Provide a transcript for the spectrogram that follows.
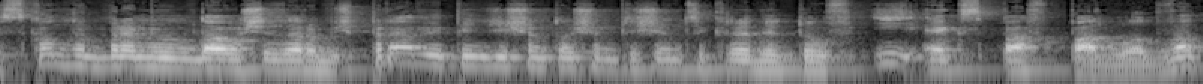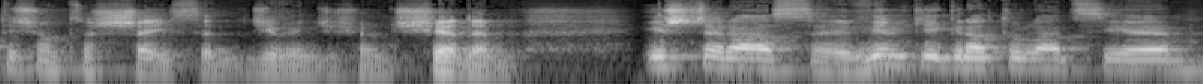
Z kątem premium udało się zarobić prawie 58 tysięcy kredytów i expa wpadło 2697. Jeszcze raz wielkie gratulacje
